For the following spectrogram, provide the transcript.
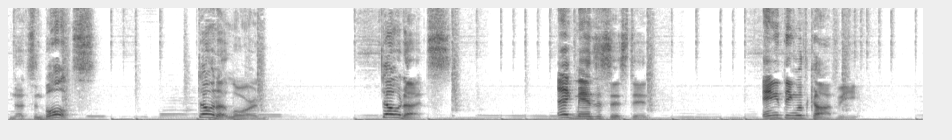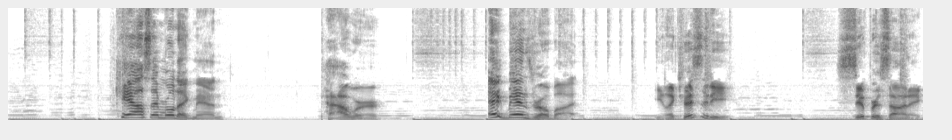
Nuts and bolts. Donut Lord. Donuts. Eggman's assistant. Anything with coffee. Chaos Emerald Eggman. Power. Eggman's robot. Electricity. Supersonic.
